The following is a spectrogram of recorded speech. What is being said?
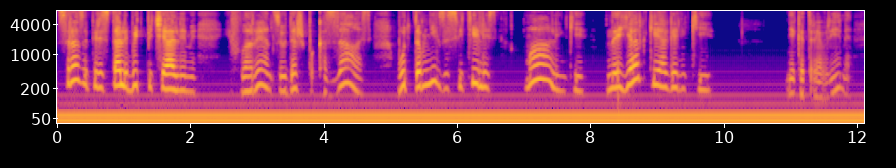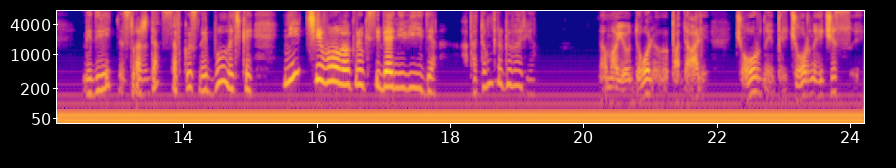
сразу перестали быть печальными, и Флоренцию даже показалось, будто в них засветились маленькие, но яркие огоньки. Некоторое время медведь наслаждался вкусной булочкой, ничего вокруг себя не видя, а потом проговорил. На мою долю выпадали черные-причерные часы.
